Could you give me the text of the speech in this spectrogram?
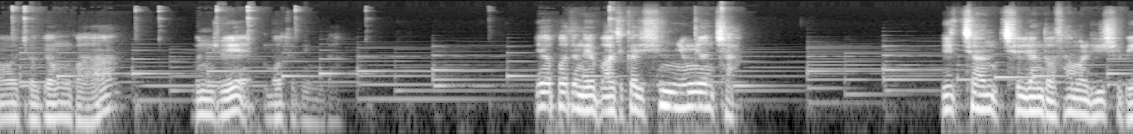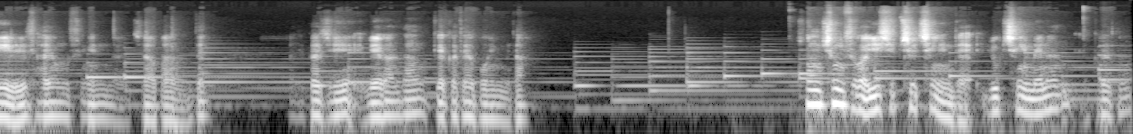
어, 적용과 문주의 모습입니다. 이 아파트 내부 아직까지 16년 차 2007년도 3월 22일 사용 승인 날짜 받았는데 아직까지 외관상 깨끗해 보입니다. 총 층수가 27층인데 6층이면은 그래도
